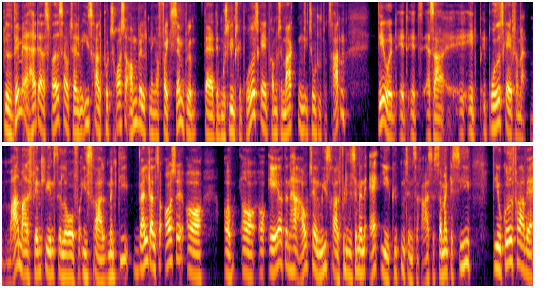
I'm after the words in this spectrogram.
blevet ved med at have deres fredsaftale med Israel på trods af omvæltninger. For eksempel, da det muslimske broderskab kom til magten i 2013, det er jo et, et, et, altså et, et broderskab, som er meget, meget fjendtligt indstillet over for Israel, men de valgte altså også at, at, at, at ære den her aftale med Israel, fordi det simpelthen er i Ægyptens interesse. Så man kan sige, de er jo gået fra at være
